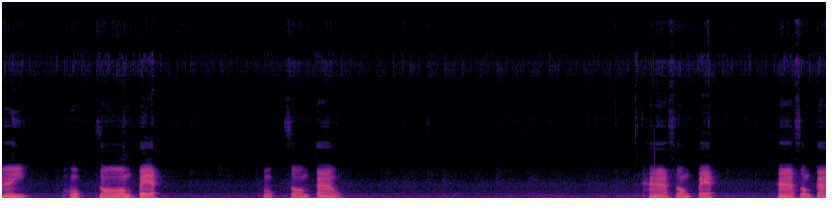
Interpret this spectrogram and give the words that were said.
ให้หกสองแปดหกสองเก้าห้าสองแปดห้าสองเก้า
